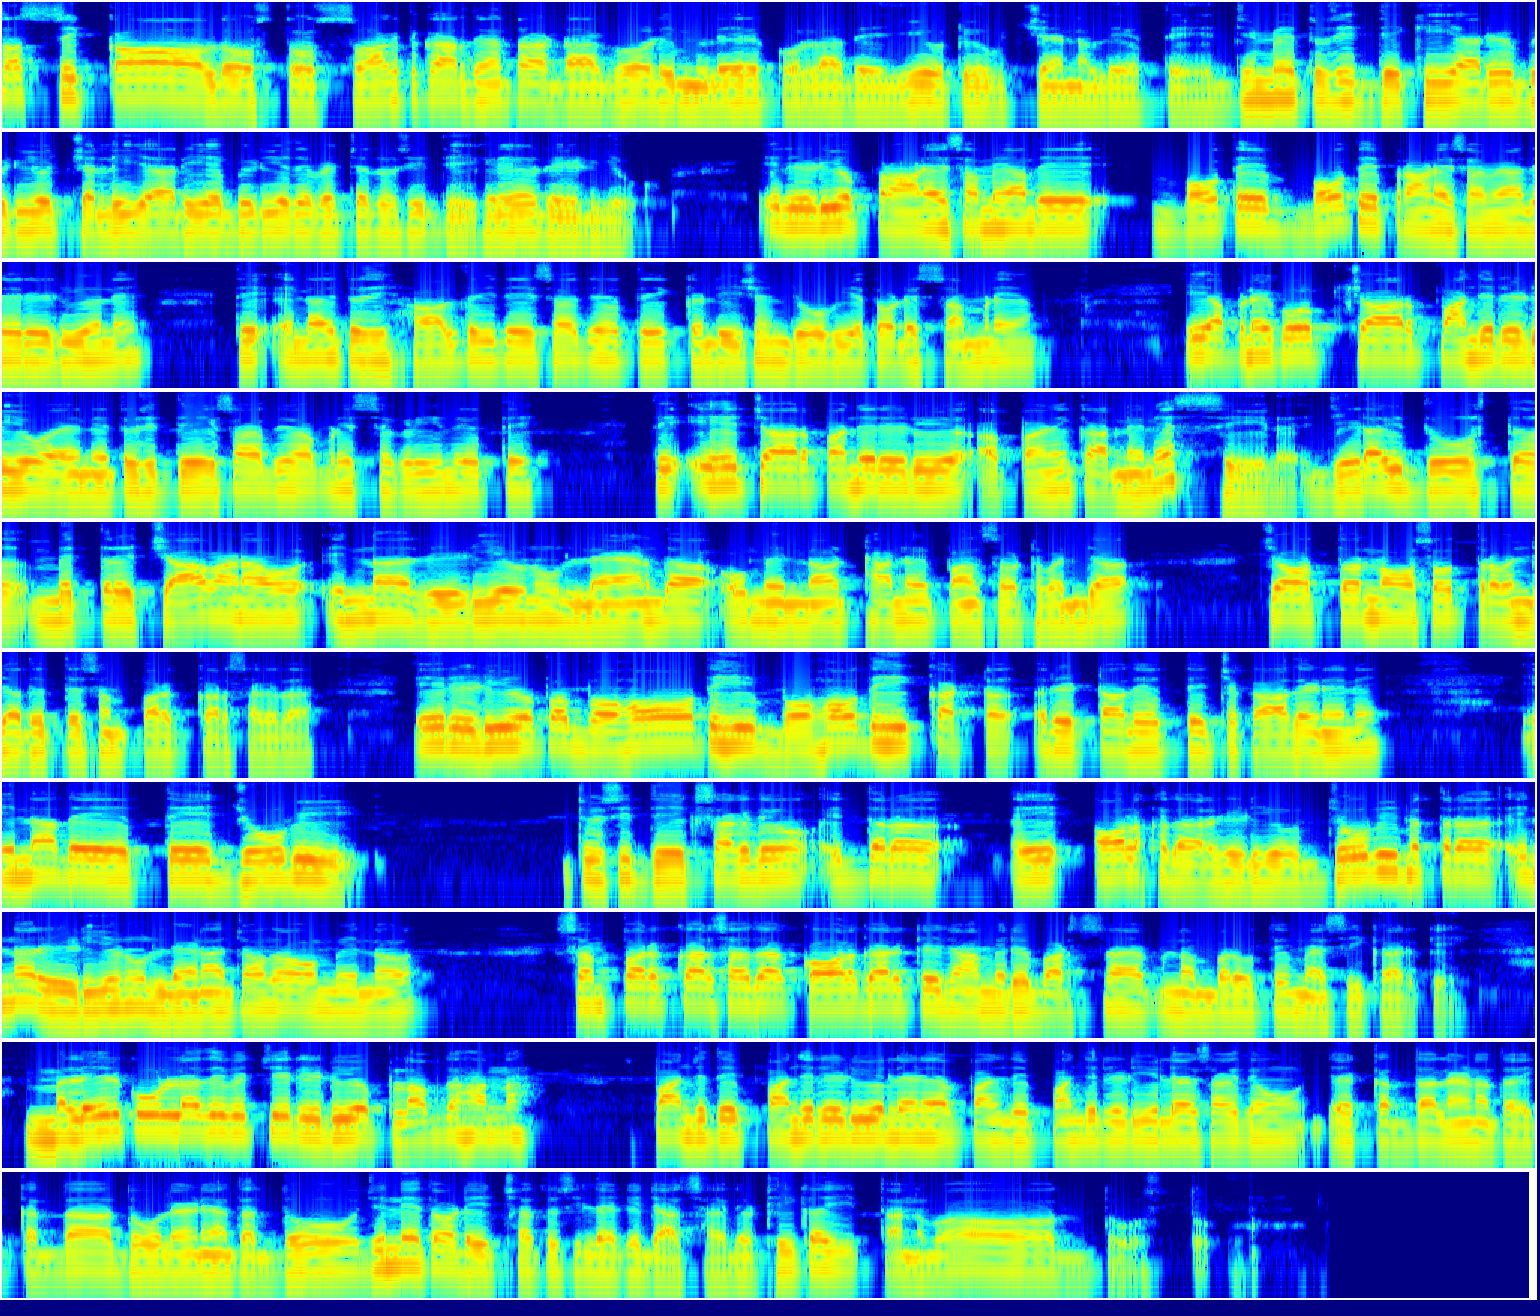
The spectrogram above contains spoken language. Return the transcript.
ਸਤਿ ਸ੍ਰੀ ਅਕਾਲ ਦੋਸਤੋ, ਸਵਾਗਤ ਕਰਦੇ ਹਾਂ ਤੁਹਾਡਾ ਗੋਲਡੀ ਮਲੇਰਕੋਲਾ ਦੇ YouTube ਚੈਨਲ ਦੇ ਉੱਤੇ। ਜਿਵੇਂ ਤੁਸੀਂ ਦੇਖੀ ਜਾ ਰਹੇ ਹੋ ਵੀਡੀਓ ਚੱਲੀ ਜਾ ਰਹੀ ਹੈ ਵੀਡੀਓ ਦੇ ਵਿੱਚ ਤੁਸੀਂ ਦੇਖ ਰਹੇ ਹੋ ਰੇਡੀਓ। ਇਹ ਰੇਡੀਓ ਪੁਰਾਣੇ ਸਮਿਆਂ ਦੇ, ਬਹੁਤੇ ਬਹੁਤੇ ਪੁਰਾਣੇ ਸਮਿਆਂ ਦੇ ਰੇਡੀਓ ਨੇ ਤੇ ਇਹਨਾਂ ਦੀ ਤੁਸੀਂ ਹਾਲਤ ਵੀ ਦੇਖ ਸਕਦੇ ਹੋ ਤੇ ਕੰਡੀਸ਼ਨ ਜੋ ਵੀ ਹੈ ਤੁਹਾਡੇ ਸਾਹਮਣੇ ਆ। ਇਹ ਆਪਣੇ ਕੋਲ 4-5 ਰੇਡੀਓ ਆਏ ਨੇ, ਤੁਸੀਂ ਦੇਖ ਸਕਦੇ ਹੋ ਆਪਣੀ ਸਕਰੀਨ ਦੇ ਉੱਤੇ। ਅਤੇ ਇਹ ਚਾਰ ਪੰਜ ਰੇਡੀਓ ਆਪਾਂ ਨੇ ਕਰਨੇ ਨੇ ਸੇਲ। ਜਿਹੜਾ ਵੀ ਦੋਸਤ, ਮਿੱਤਰ ਚਾਹਵਾਨ ਆ ਉਹ ਇਹਨਾਂ ਰੇਡੀਓ ਨੂੰ ਲੈਣ ਦਾ, ਉਹ ਮੇਰੇ ਨਾਲ 98558 74953 ਦੇ ਉੱਤੇ ਸੰਪਰਕ ਕਰ ਸਕਦਾ। ਇਹ ਰੇਡੀਓ ਆਪਾਂ ਬਹੁਤ ਹੀ ਬਹੁਤ ਹੀ ਘੱਟ ਰੇਟਾਂ ਦੇ ਉੱਤੇ ਚੁਕਾ ਦੇਣੇ ਨੇ। ਇਹਨਾਂ ਦੇ ਉੱਤੇ ਜੋ ਵੀ ਤੁਸੀਂ ਦੇਖ ਸਕਦੇ ਹੋ, ਇੱਧਰ ਇਹ ਔਲਖ ਦਾ ਰੇਡੀਓ। ਜੋ ਵੀ ਮਿੱਤਰ ਇਹਨਾਂ ਰੇਡੀਓ ਨੂੰ ਲੈਣਾ ਚਾਹੁੰਦਾ, ਉਹ ਮੇਰੇ ਨਾਲ ਸੰਪਰਕ ਕਰ ਸਕਦਾ, ਕਾਲ ਕਰਕੇ ਜਾਂ ਮੇਰੇ ਵਟਸਐਪ ਨੰਬਰ ਉੱਤੇ ਮੈਸੇਜ ਕਰਕੇ। ਮਲੇਰਕੋਟਲਾ ਦੇ ਵਿੱਚ ਰੇਡੀਓ ਉਪਲਬਧ ਹਨ। ਪੰਜ ਦੇ ਪੰਜ ਰੇਡੀਓ ਲੈਣੇ ਆ, ਪੰਜ ਦੇ ਪੰਜ ਰੇਡੀਓ ਲੈ ਸਕਦੇ ਹੋ। ਇੱਕ ਅੱਧਾ ਲੈਣਾ ਤਾਂ ਇੱਕ ਅੱਧਾ, ਦੋ ਲੈਣੇ ਆ ਤਾਂ ਦੋ। ਜਿੰਨੇ ਤੁਹਾਡੀ ਇੱਛਾ ਤੁਸੀਂ ਲੈ ਕੇ ਜਾ ਸਕਦੇ ਹੋ। ਠੀਕ ਆ ਜੀ, ਧੰਨਵਾਦ ਦੋਸਤੋ।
